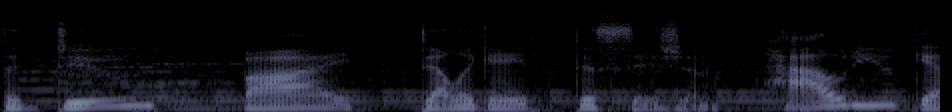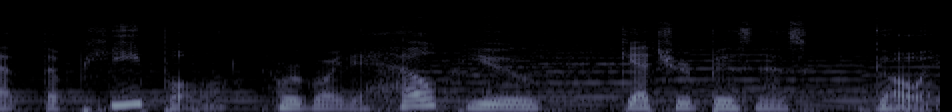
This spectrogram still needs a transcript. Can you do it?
The do, buy, delegate decision. How do you get the people who are going to help you get your business going?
